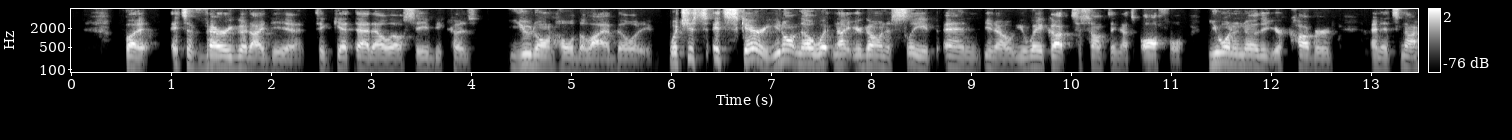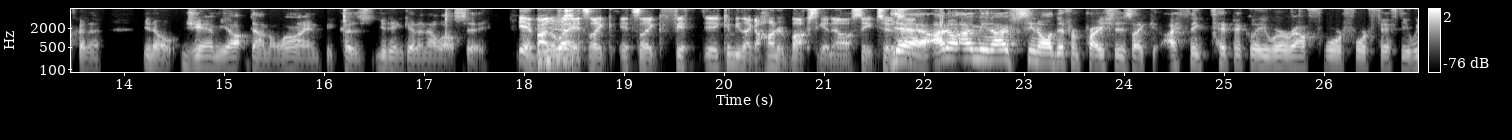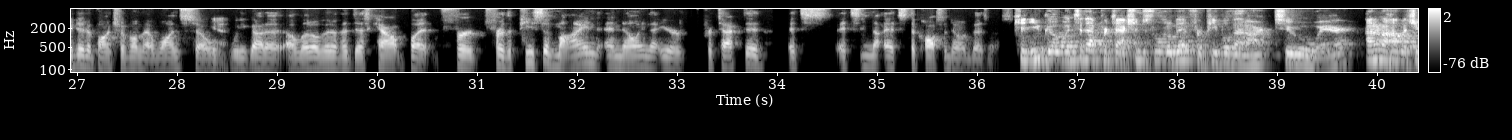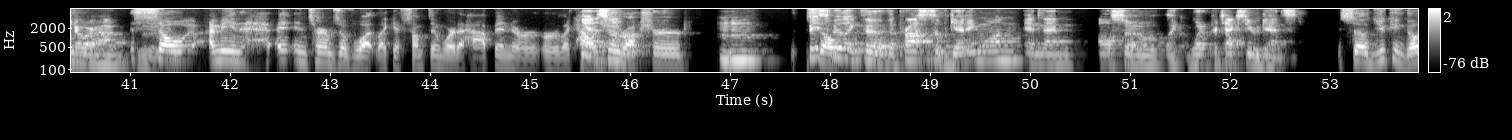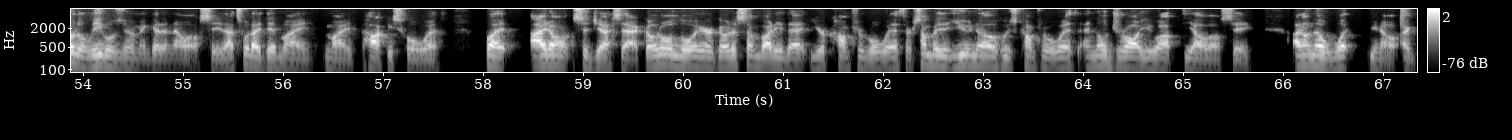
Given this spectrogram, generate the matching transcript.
but it's a very good idea to get that llc because you don't hold the liability which is it's scary you don't know what night you're going to sleep and you know you wake up to something that's awful you want to know that you're covered and it's not going to you know jam you up down the line because you didn't get an llc yeah by the way it's like it's like 50 it can be like a hundred bucks to get an llc too yeah so. i don't i mean i've seen all different prices like i think typically we're around four 450 we did a bunch of them at once so yeah. we got a, a little bit of a discount but for for the peace of mind and knowing that you're protected it's it's not, it's the cost of doing business. Can you go into that protection just a little bit for people that aren't too aware? I don't know how much you know or how. So I mean, in terms of what, like if something were to happen, or or like how yeah, it's so, structured. Mm-hmm. Basically, so, like the the process of getting one, and then also like what it protects you against. So you can go to LegalZoom and get an LLC. That's what I did my my hockey school with but I don't suggest that. Go to a lawyer, go to somebody that you're comfortable with or somebody that you know who's comfortable with and they'll draw you up the LLC. I don't know what, you know, a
